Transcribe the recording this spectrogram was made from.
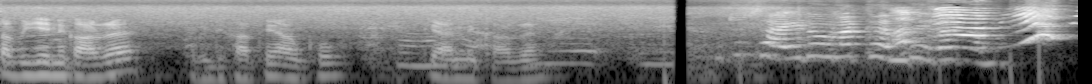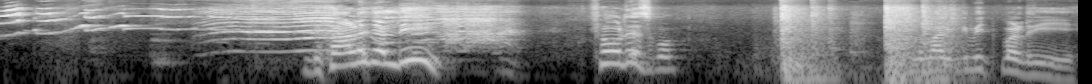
तब ये निकाल रहा है। अभी दिखाते हैं आपको क्या निकाल रहा है। साइड होना कर देगा दिखा लो जल्दी। छोड़ दे इसको। अलमारी के बीच पड़ रही है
